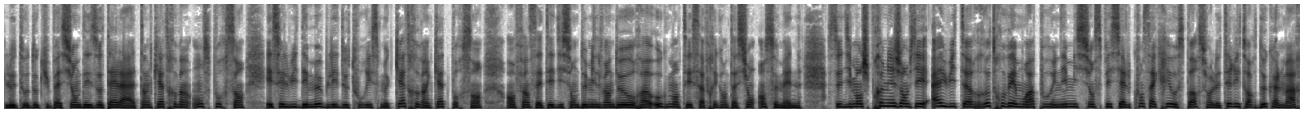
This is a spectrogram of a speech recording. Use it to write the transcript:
Le taux d'occupation des hôtels a atteint 91% et celui des meublés de tourisme 84%. Enfin, cette édition 2022 aura augmenté sa fréquentation en semaine. Ce dimanche 1er janvier à 8h, retrouvez-moi pour une émission spéciale consacrée au sport sur le territoire de Colmar.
